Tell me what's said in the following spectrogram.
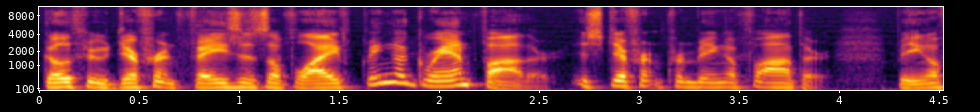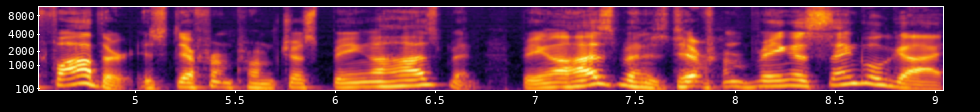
go through different phases of life being a grandfather is different from being a father being a father is different from just being a husband being a husband is different from being a single guy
